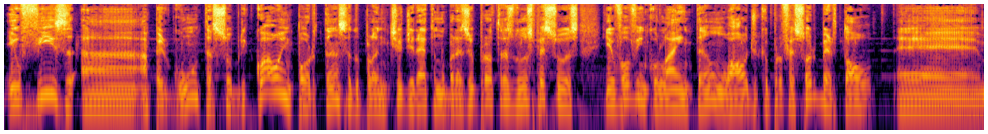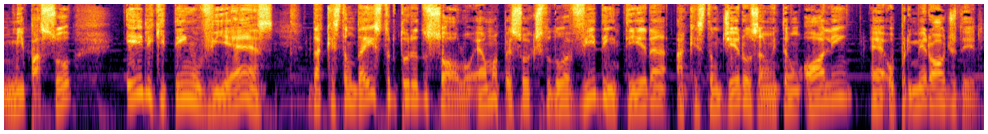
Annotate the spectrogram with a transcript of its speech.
eu fiz a, a pergunta sobre qual a importância do plantio direto no Brasil para outras duas pessoas. E eu vou vincular então o áudio que o professor Bertol é, me passou ele que tem o viés da questão da estrutura do solo. É uma pessoa que estudou a vida inteira a questão de erosão. Então, olhem é, o primeiro áudio dele.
